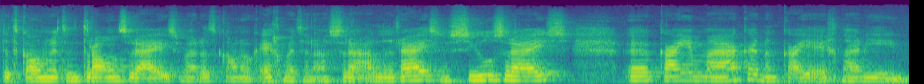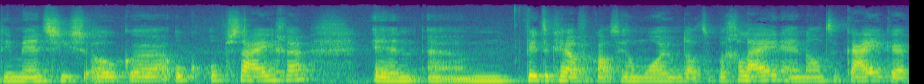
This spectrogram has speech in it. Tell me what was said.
dat kan met een transreis, maar dat kan ook echt met een astrale reis. Een zielsreis eh, kan je maken. Dan kan je echt naar die dimensies ook, ook opstijgen. En ehm, vind ik zelf ook altijd heel mooi om dat te begeleiden. En dan te kijken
